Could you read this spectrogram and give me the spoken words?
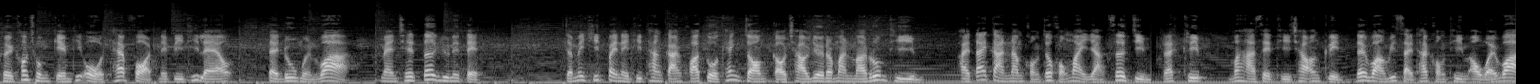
เคยเข้าชมเกมที่โอแทบฟอร์ดในปีที่แล้ว แต่ดูเหมือนว่าแมนเชสเตอร์ยูไนเต็ดจะไม่คิดไปในทิศทางการคว้าตัวแข้งจอมเก่าชาวเยอรมันมาร่วมทีมายใต้การนำของเจ้าของใหม่อย่างเซอร์จิมแรดคลิปมหาเศรษฐีชาวอังกฤษได้วางวิสัยทัศน์ของทีมเอาไว้ว่า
